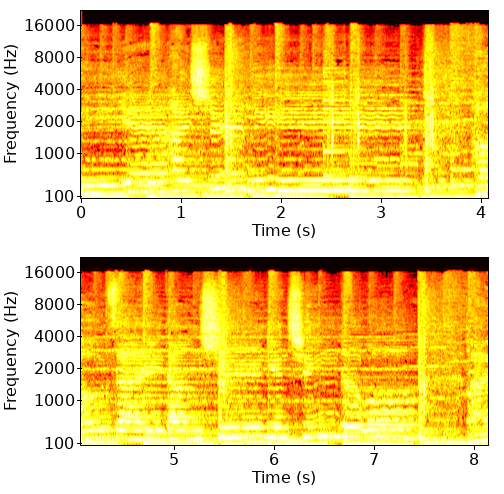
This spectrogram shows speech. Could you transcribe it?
你也还是你。好在当时年轻的我，爱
